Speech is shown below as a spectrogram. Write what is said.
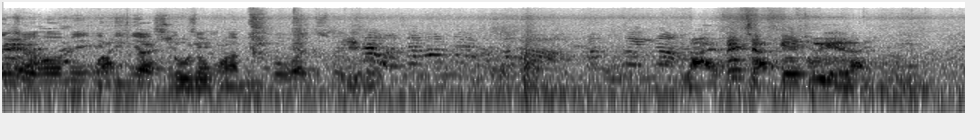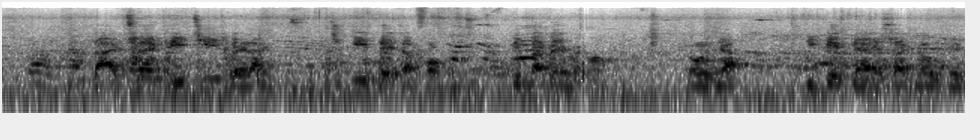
最后面一定要写中华民国万岁。来，要吃鸡腿的。来，来脆皮鸡腿来，一支八十块，明白未？好食，你鸡皮会酸口脆。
